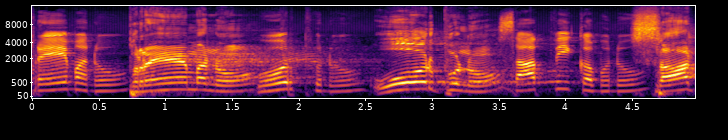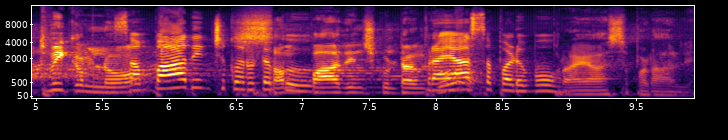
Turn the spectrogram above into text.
ప్రేమను ప్రేమను ఓర్పును ఓర్పును సాత్వికమును సాత్వికమును సంపాదించుకొనుటకు సంపాదించుకుంటాం ప్రయాసపడుము. ప్రయాసపడాలి.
